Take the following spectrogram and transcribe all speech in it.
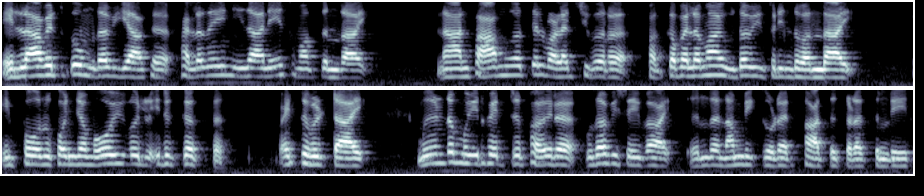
எல்லாவற்றுக்கும் உதவியாக பலதை நீதானே சுமக்கின்றாய். நான் பாமுகத்தில் வளர்ச்சி பெற பக்கபலமாய் உதவி புரிந்து வந்தாய். இப்போது கொஞ்சம் ஓய்வில் இருக்க வைத்து விட்டாய். மீண்டும் உயிர் பெற்று பகிர உதவி செய்வாய் என்ற நம்பிக்கையுடன் காத்து கிடக்கின்றேன்.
